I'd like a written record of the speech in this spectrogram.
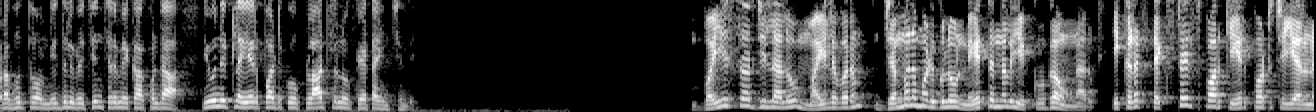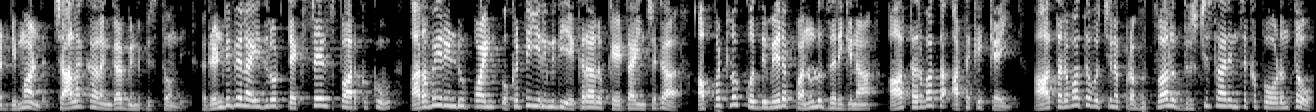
ప్రభుత్వం నిధులు వెచ్చించడమే కాకుండా యూనిట్ల ఏర్పాటుకు ప్లాట్లను కేటాయించింది. వైఎస్ఆర్ జిల్లాలో మైలవరం జమ్మలమడుగులో నేతన్నలు ఎక్కువగా ఉన్నారు. ఇక్కడ టెక్స్టైల్స్ పార్క్ ఏర్పాటు చేయాలన్న డిమాండ్ చాలా కాలంగా వినిపిస్తోంది. రెండు వేల ఐదులో టెక్స్టైల్స్ పార్కుకు అరవై రెండు పాయింట్ ఒకటి ఎనిమిది ఎకరాలు కేటాయించగా అప్పట్లో కొద్దిమేర పనులు జరిగినా ఆ తర్వాత అటకెక్కాయి. ఆ తర్వాత వచ్చిన ప్రభుత్వాలు దృష్టి సారించకపోవడంతో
